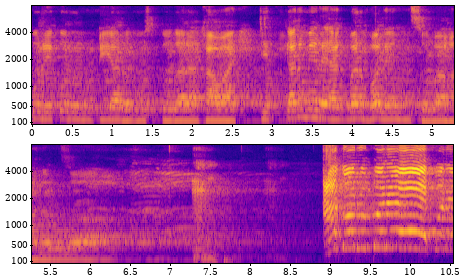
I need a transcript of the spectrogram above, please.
করে করে রুটি আর বস্ত দ্বারা খাওয়ায়। চিৎকার মেরে একবার বলেন, সুবহানাল্লাহ। আদর করে করে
